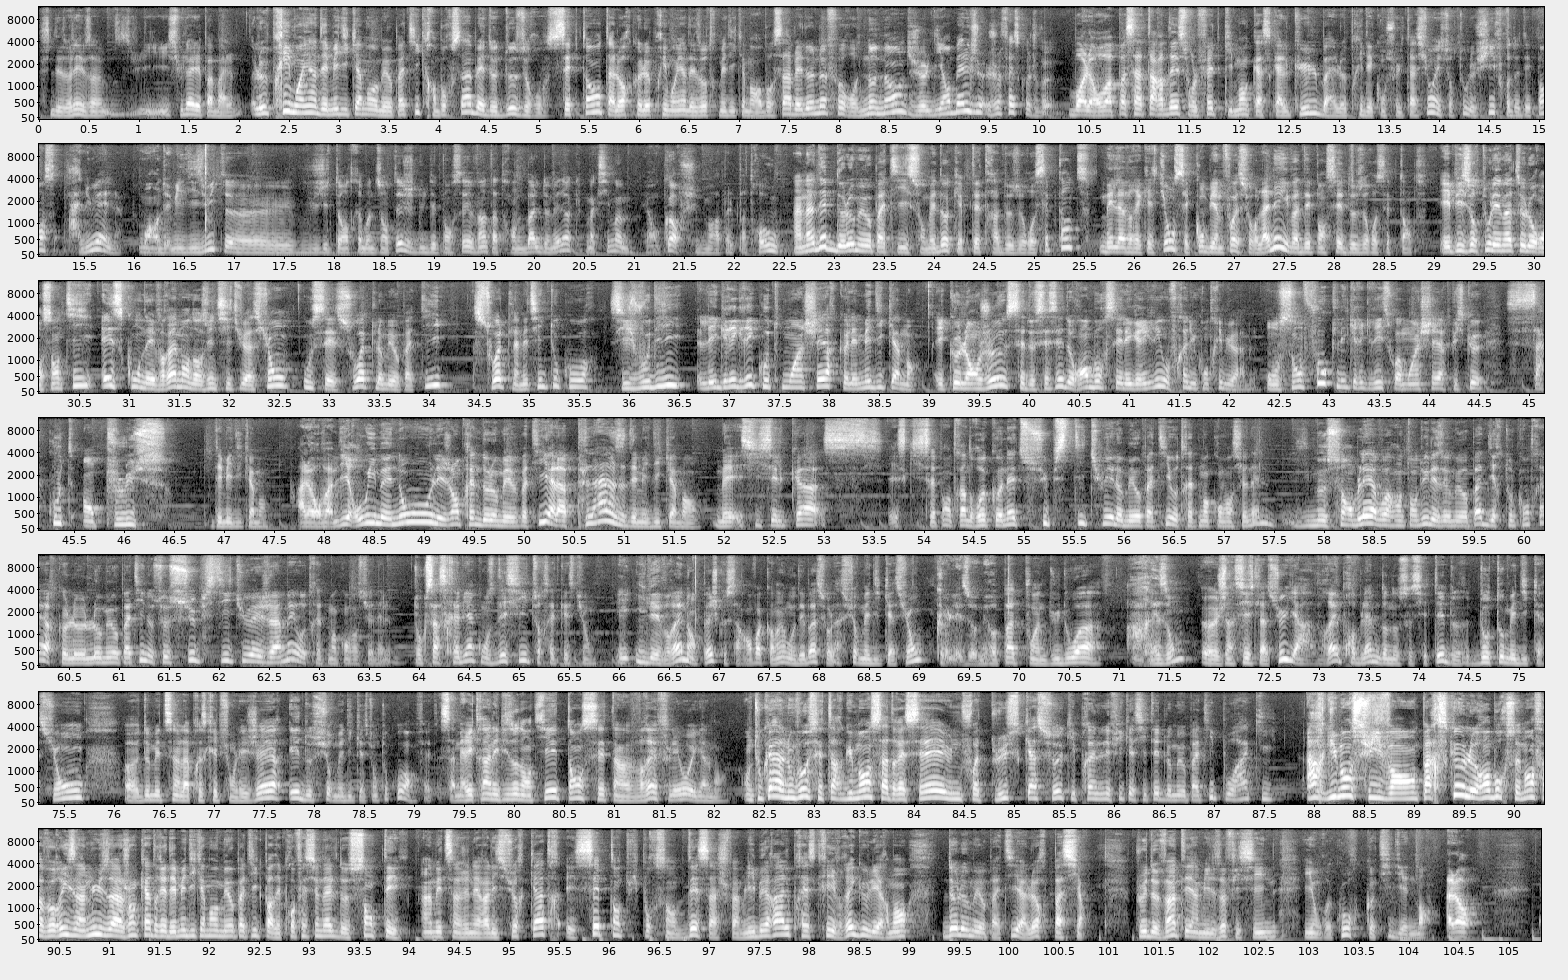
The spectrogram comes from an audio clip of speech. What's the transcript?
Je suis désolé, celui-là il est pas mal. Le prix moyen des médicaments homéopathiques remboursables est de 2,70€, alors que le prix moyen des autres médicaments remboursables est de 9,90€, je le dis en belge, je fais ce que je veux. Bon alors on va pas s'attarder sur le fait qu'il manque à ce calcul bah, le prix des consultations et surtout le chiffre de dépenses annuelles. Moi en 2018, euh, j'étais en très bonne santé, j'ai dû dépenser 20 à 30 balles de médoc, maximum. Et encore, je me rappelle pas trop où. Un adepte de l'homéopathie, son médoc est peut-être à 2,70€, mais la vraie question c'est combien de fois sur l'année il va dépenser 2,70€. Et puis surtout les matheux l'auront senti, est-ce qu'on est vraiment dans une situation où c'est soit l'homéopathie, soit la médecine tout court. Si je vous dis les gris-gris coûtent moins cher que les médicaments, et que l'enjeu c'est de cesser de rembourser les gris-gris aux frais du contribuable. On s'en fout que les gris-gris soient moins chers, puisque ça coûte en plus des médicaments. Alors on va me dire, oui mais non, les gens prennent de l'homéopathie à la place des médicaments. Mais si c'est le cas, est-ce qu'ils seraient pas en train de reconnaître substituer l'homéopathie au traitement conventionnel? Il me semblait avoir entendu les homéopathes dire tout le contraire, que l'homéopathie ne se substituait jamais au traitement conventionnel. Donc ça serait bien qu'on se décide sur cette question. Et il est vrai, n'empêche que ça renvoie quand même au débat sur la surmédication, que les homéopathes pointent du doigt a raison, euh, j'insiste là-dessus, il y a un vrai problème dans nos sociétés d'automédication, euh, de médecins à la prescription légère, et de surmédication tout court en fait. Ça mériterait un épisode entier, tant c'est un vrai fléau également. En tout cas, à nouveau, cet argument s'adressait une fois de plus qu'à ceux qui prennent l'efficacité de l'homéopathie pour acquis. Argument suivant, parce que le remboursement favorise un usage encadré des médicaments homéopathiques par des professionnels de santé, un médecin généraliste sur 4 et 78% des sages-femmes libérales prescrivent régulièrement de l'homéopathie à leurs patients. Plus de 21 000 officines y ont recours quotidiennement. Alors,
